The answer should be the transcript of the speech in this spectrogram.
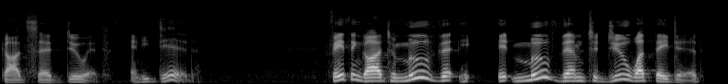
God said, do it. And he did. Faith in God to move that, it moved them to do what they did.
